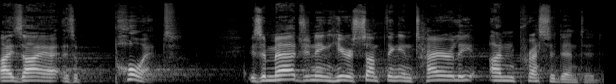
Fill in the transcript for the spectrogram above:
Isaiah, as a poet, is imagining here something entirely unprecedented.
